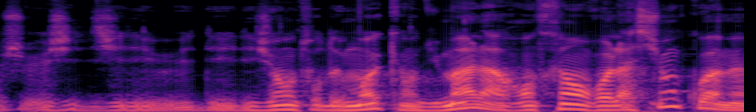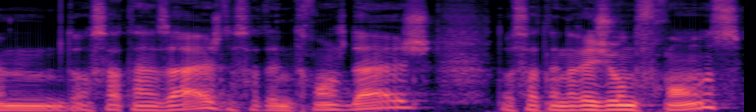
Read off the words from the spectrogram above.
j'ai des, gens autour de moi qui ont du mal à rentrer en relation, quoi, même dans certains âges, dans certaines tranches d'âge, dans certaines régions de France,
